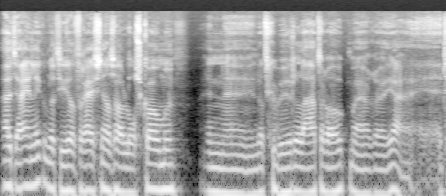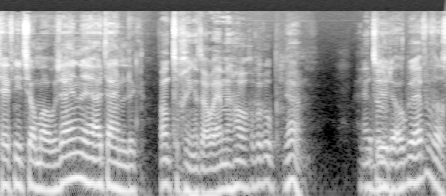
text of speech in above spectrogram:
Uiteindelijk, omdat hij heel vrij snel zou loskomen. En eh, dat gebeurde later ook. Maar ja, het heeft niet zo mogen zijn uiteindelijk. Want toen ging het OM in hoger beroep. Ja. En dat toen, duurde ook weer even. Er was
